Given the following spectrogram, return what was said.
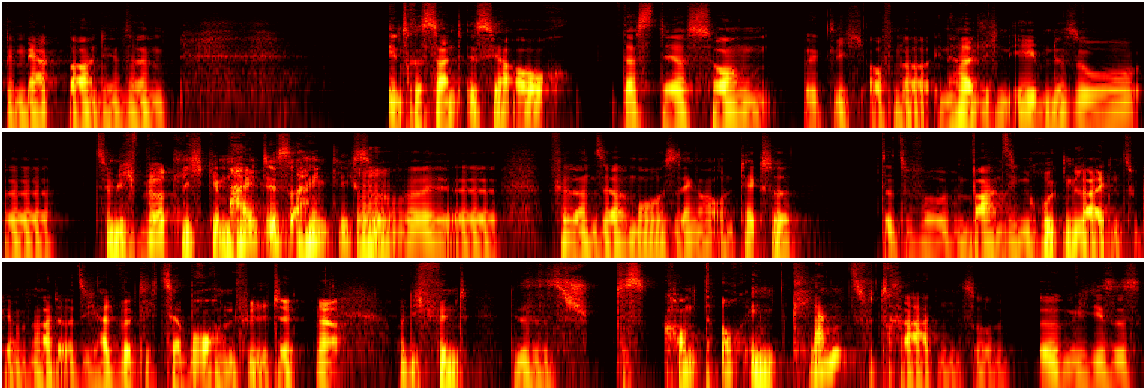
bemerkbar, in dem Sinne. Interessant ist ja auch, dass der Song wirklich auf einer inhaltlichen Ebene so äh, ziemlich wörtlich gemeint ist eigentlich so, Mhm. weil äh, Phil Anselmo, Sänger und Texter, dazu einen wahnsinnigen Rückenleiden zu kämpfen hatte und sich halt wirklich zerbrochen fühlte. Ja. Und ich finde, dieses, das kommt auch im Klang zu tragen, so irgendwie dieses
